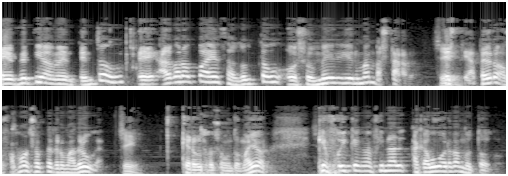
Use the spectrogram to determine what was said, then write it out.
Efectivamente. Entón, eh, Álvaro Páez adoptou o seu medio irmán bastardo. Sí. Este, a Pedro, o famoso Pedro Madruga. Sí. Que era outro segundo maior. Sí. Que foi quen, ao final, acabou guardando todo.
